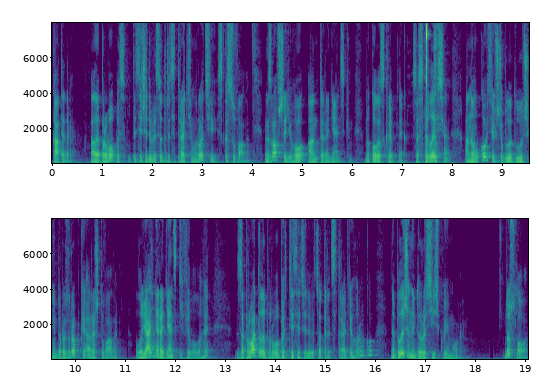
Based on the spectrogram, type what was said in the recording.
катедра. Але правопис у 1933 році скасували, назвавши його антирадянським. Микола Скрипник застрелився, а науковців, що були долучені до розробки, арештували. Лояльні радянські філологи запровадили правопис 1933 року, наближений до російської мови. До слова,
